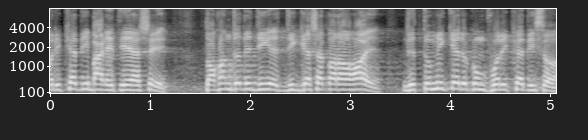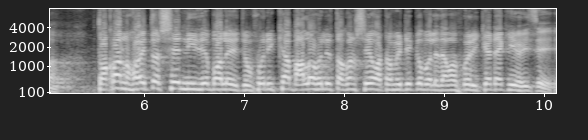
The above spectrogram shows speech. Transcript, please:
পরীক্ষা দিয়ে বাড়িতে আসে, তখন যদি জিজ্ঞাসা করা হয় যে, তুমি কীরকম পরীক্ষা দিছ? তখন হয়তো সে নিজে বলে যে পরীক্ষা ভালো হলে তখন সে অটোমেটিক বলে দেয় আমার পরীক্ষাটা কি হয়েছে?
